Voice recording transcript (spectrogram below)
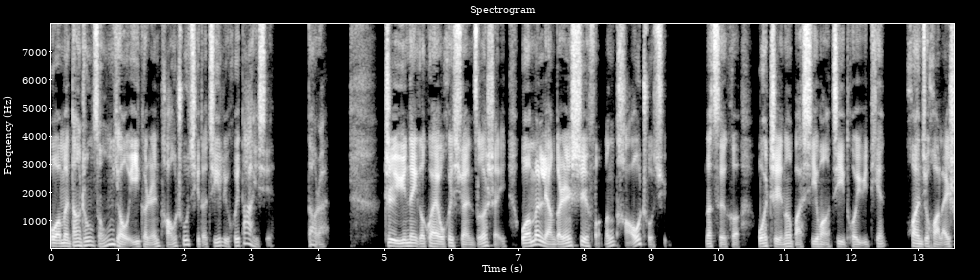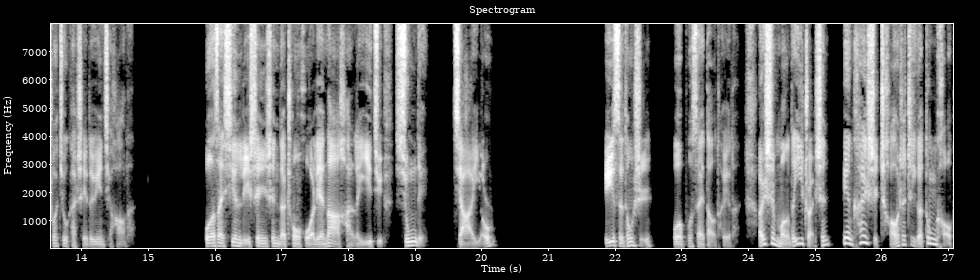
我们当中总有一个人逃出去的几率会大一些。当然，至于那个怪物会选择谁，我们两个人是否能逃出去，那此刻我只能把希望寄托于天。换句话来说，就看谁的运气好了。我在心里深深的冲火烈呐喊了一句：“兄弟，加油！”与此同时。我不再倒退了，而是猛地一转身，便开始朝着这个洞口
